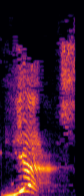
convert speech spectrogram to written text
Yes!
